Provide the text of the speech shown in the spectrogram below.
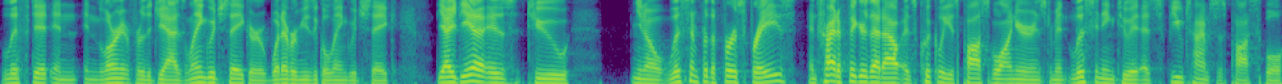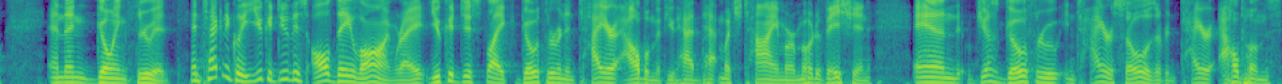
lift it and, and learn it for the jazz language sake or whatever musical language sake. The idea is to you know, listen for the first phrase and try to figure that out as quickly as possible on your instrument, listening to it as few times as possible, and then going through it. And technically, you could do this all day long, right? You could just like go through an entire album if you had that much time or motivation and just go through entire solos of entire albums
